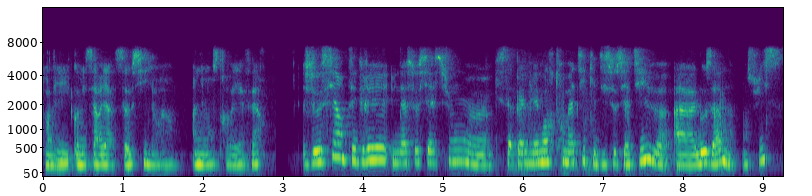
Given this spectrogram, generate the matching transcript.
dans les commissariats. Ça aussi, il y aurait un immense travail à faire. J'ai aussi intégré une association euh, qui s'appelle Mémoire traumatique et dissociative à Lausanne, en Suisse.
